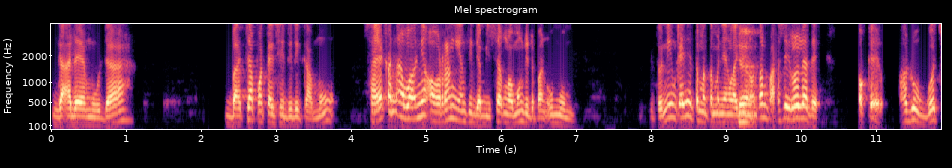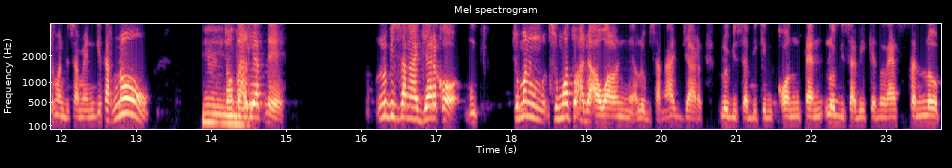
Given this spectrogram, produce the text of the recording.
nggak yeah. ada yang mudah baca potensi diri kamu saya kan awalnya orang yang tidak bisa ngomong di depan umum gitu ini kayaknya teman-teman yang lagi yeah. nonton pasti lo lihat deh oke okay, aduh gue cuma bisa main gitar. No. Hmm. Coba lihat deh. Lu bisa ngajar kok. Cuman semua tuh ada awalnya. Lu bisa ngajar, lu bisa bikin konten, lu bisa bikin lesson, lu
